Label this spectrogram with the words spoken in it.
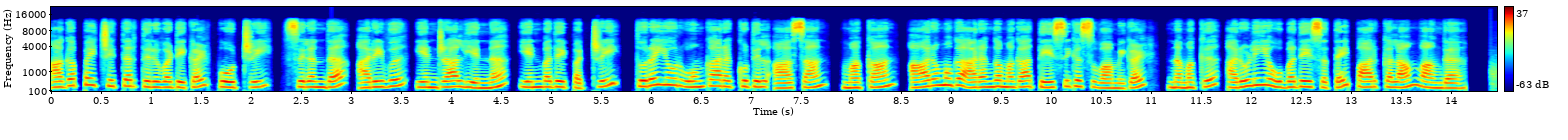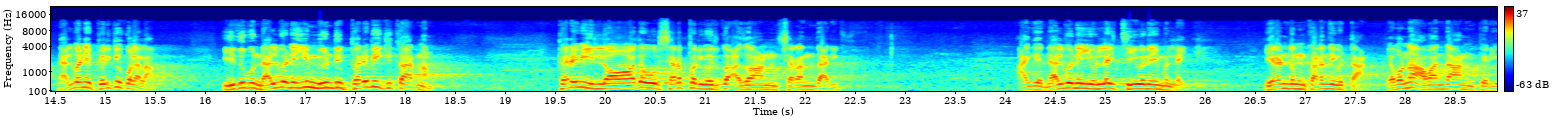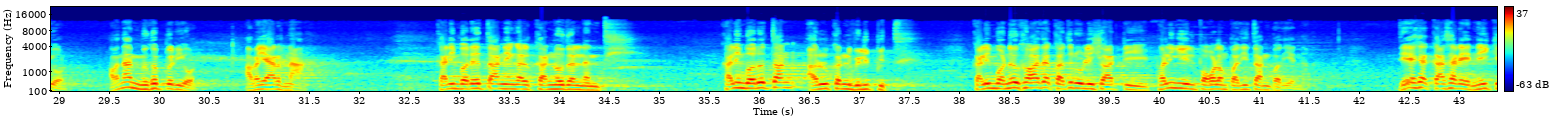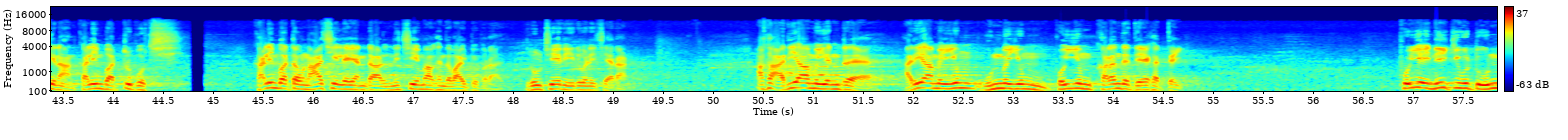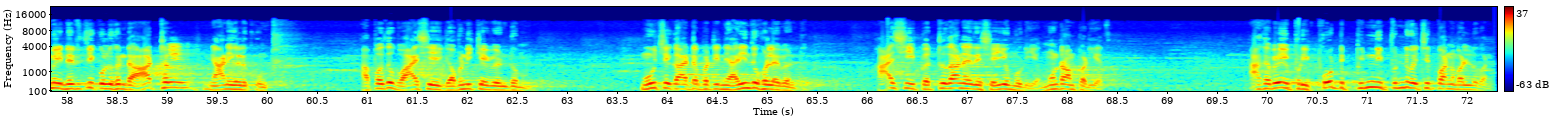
அகப்பைச் சித்தர் திருவடிகள் போற்றி சிறந்த அறிவு என்றால் என்ன என்பதைப் பற்றி துறையூர் ஓங்காரக்குட்டில் ஆசான் மகான் ஆறுமுக அரங்கமகா தேசிக சுவாமிகள் நமக்கு அருளிய உபதேசத்தை பார்க்கலாம் வாங்க. நல்வனை பெருக்கிக் கொள்ளலாம். இதுவும் நல்வனையும் மீண்டும் பிறவிக்கு காரணம். பிறவி இல்லாத ஒரு சிறப்பறிவு இருக்கு அதுதான் சிறந்த அறிவு. அங்கே நல்வினையும் இல்லை தீவினையும் இல்லை இரண்டும் கடந்து விட்டான். எவனோ அவன்தான் பெரியோன். அவன்தான் மிகப்பெரியோன். அவன் யாருன்னா? களிம்பருத்தான் எங்கள் கண்ணுதல் நந்தி. களிம்பருத்தான் அருள்கண் விழிப்பித்து. களிம்பணுகாத கதிரொளி காட்டி பளிங்கியில் பவளம் பதித்தான் பதி என்ன? தேக கசரை நீக்கினான் களிம்பு அற்று போச்சு. களிம்பற்றவன் ஆட்சி இல்லை என்றால் நிச்சயமாக இந்த வாய்ப்பு பெறாது இருள் சேரி இருவனை சேரான். ஆக அறியாமை என்ற அறியாமையும் உண்மையும் பொய்யும் கலந்த தேகத்தை பொய்யை நீக்கிவிட்டு உண்மை நிறுத்திக் கொள்கின்ற ஆற்றல் ஞானிகளுக்கு உண்டு. அப்போது வாசியை கவனிக்க வேண்டும். மூச்சு காட்டப்பட்டு நீ அறிந்து கொள்ள வேண்டும். ஆசியை பெற்றுதான் இதை செய்ய முடியும். மூன்றாம் படி அது. ஆகவே இப்படி போட்டு பின்னி பின்னி வச்சிருப்பான் வள்ளுவன்.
